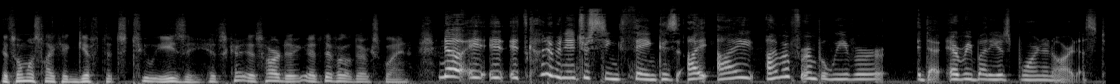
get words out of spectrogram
It's almost like a gift that's too easy. It's it's hard to it's difficult to explain. No, it, it it's kind of an interesting thing because I I I'm a firm believer that everybody is born an artist.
